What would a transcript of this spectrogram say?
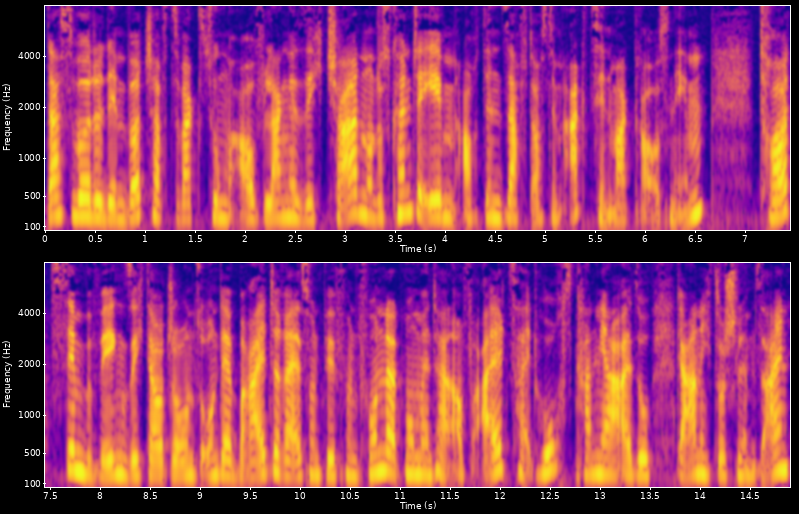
Das würde dem Wirtschaftswachstum auf lange Sicht schaden und es könnte eben auch den Saft aus dem Aktienmarkt rausnehmen. Trotzdem bewegen sich Dow Jones und der breitere S&P 500 momentan auf Allzeithochs, kann ja also gar nicht so schlimm sein.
